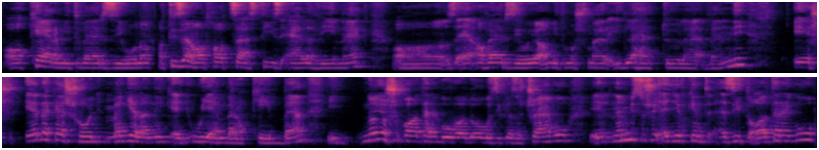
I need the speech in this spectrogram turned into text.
a Kermit verziónak, a 16610 LV-nek az, e, a verziója, amit most már így lehet tőle venni, és érdekes, hogy megjelenik egy új ember a képben, így nagyon sok alter ego dolgozik ez a csávó, nem biztos, hogy egyébként ez itt alter ego,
